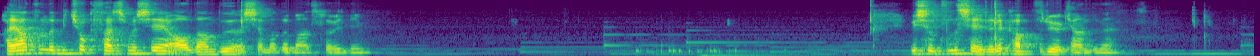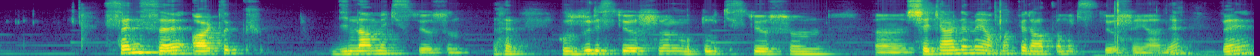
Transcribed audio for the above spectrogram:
Hayatında birçok saçma şeye aldandığı aşamada ben söyleyeyim. Işıltılı şeylere kaptırıyor kendini. Sen ise artık dinlenmek istiyorsun. Huzur istiyorsun, mutluluk istiyorsun, e, şekerleme yapmak ve rahatlamak istiyorsun yani. Ve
